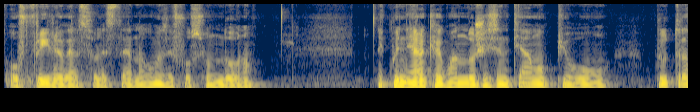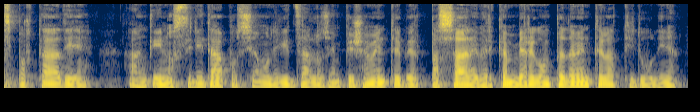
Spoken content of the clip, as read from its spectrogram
offrire verso l'esterno, come se fosse un dono. E quindi anche quando ci sentiamo più, più trasportati anche in ostilità, possiamo utilizzarlo semplicemente per passare, per cambiare completamente l'attitudine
